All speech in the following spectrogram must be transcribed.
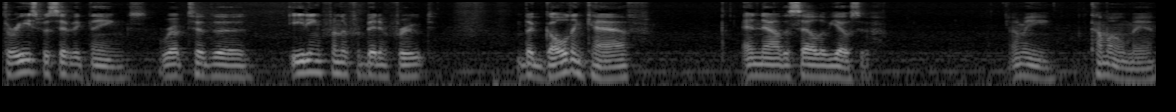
three specific things. We're up to the eating from the forbidden fruit, the golden calf, and now the sale of Joseph. I mean, come on, man.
